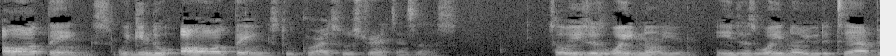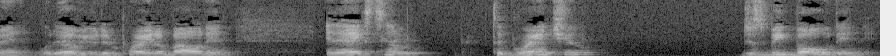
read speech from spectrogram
All things. We can do all things through Christ who strengthens us. So he's just waiting on you. He's just waiting on you to tap in. Whatever you didn't prayed about and and asked him to grant you, just be bold in it.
